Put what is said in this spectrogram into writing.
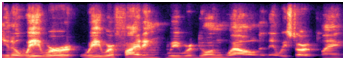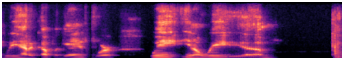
you know, we were we were fighting, we were doing well, and then we started playing. We had a couple of games where we, you know, we um,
